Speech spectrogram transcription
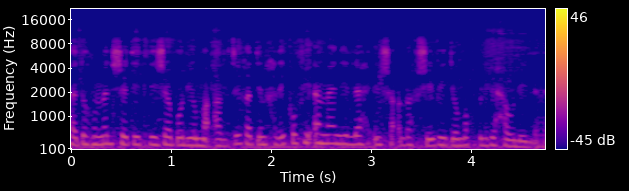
هادو هما الجديد اللي جابوا اليوم الدي غادي نخليكم في أمان الله. إن شاء الله في شي فيديو مقبل بحول الله.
